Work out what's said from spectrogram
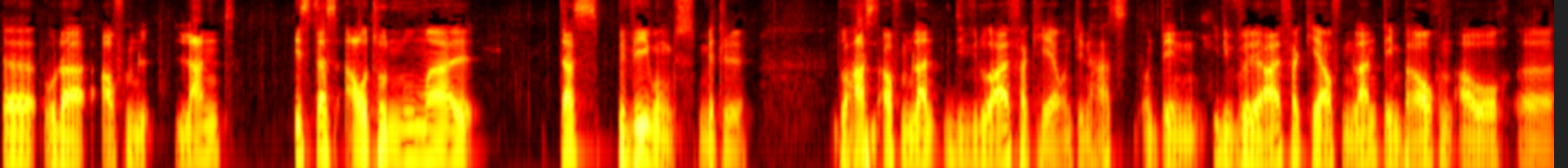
äh, oder auf dem Land ist das Auto nun mal das Bewegungsmittel. Du hast auf dem Land Individualverkehr und den hast und den Individualverkehr auf dem Land, den brauchen auch äh,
